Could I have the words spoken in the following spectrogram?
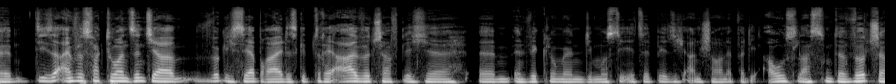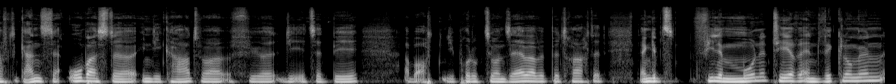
Äh, diese Einflussfaktoren sind ja wirklich sehr breit. Es gibt realwirtschaftliche ähm, Entwicklungen, die muss die EZB sich anschauen, etwa die Auslastung der Wirtschaft, ganz der oberste Indikator für die EZB, aber auch die Produktion selber wird betrachtet. Dann gibt es viele monetäre Entwicklungen,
